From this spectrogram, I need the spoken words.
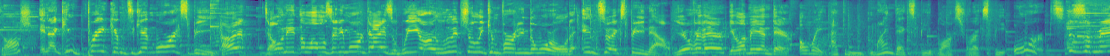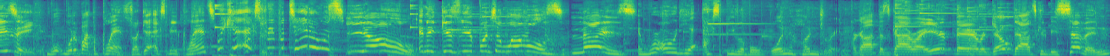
gosh. And I can break him to get more XP. All right, don't need the levels anymore, guys. We are literally converting the world into XP now. You over there? You let me in there. Oh wait, I can mine the XP blocks for XP orbs. This is amazing. Wh- what about the plants? Do I get XP plants? We get XP potatoes. Yo, and it gives me a bunch of levels. Nice. And we're already at XP level 100. Forgot this guy right here. There we go. That's gonna be seven.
